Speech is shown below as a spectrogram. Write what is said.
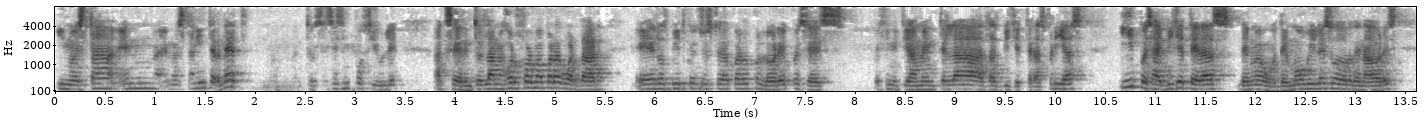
y no está en, no está en Internet. Entonces es imposible acceder. Entonces, la mejor forma para guardar eh, los bitcoins, yo estoy de acuerdo con Lore, pues es definitivamente la, las billeteras frías. Y pues hay billeteras, de nuevo, de móviles o de ordenadores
